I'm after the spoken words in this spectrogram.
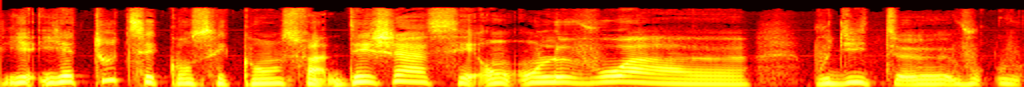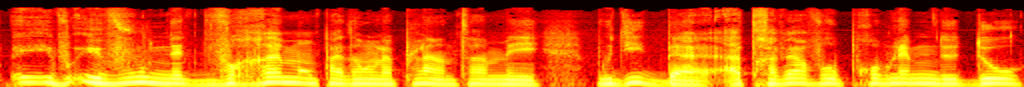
Il y, a- toutes ces conséquences. Enfin, déjà, c'est on, le voit. euh, vous dites, euh, et vous, n'êtes vraiment pas dans la plainte, hein, mais vous dites, bah, à travers vos problèmes de dos,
